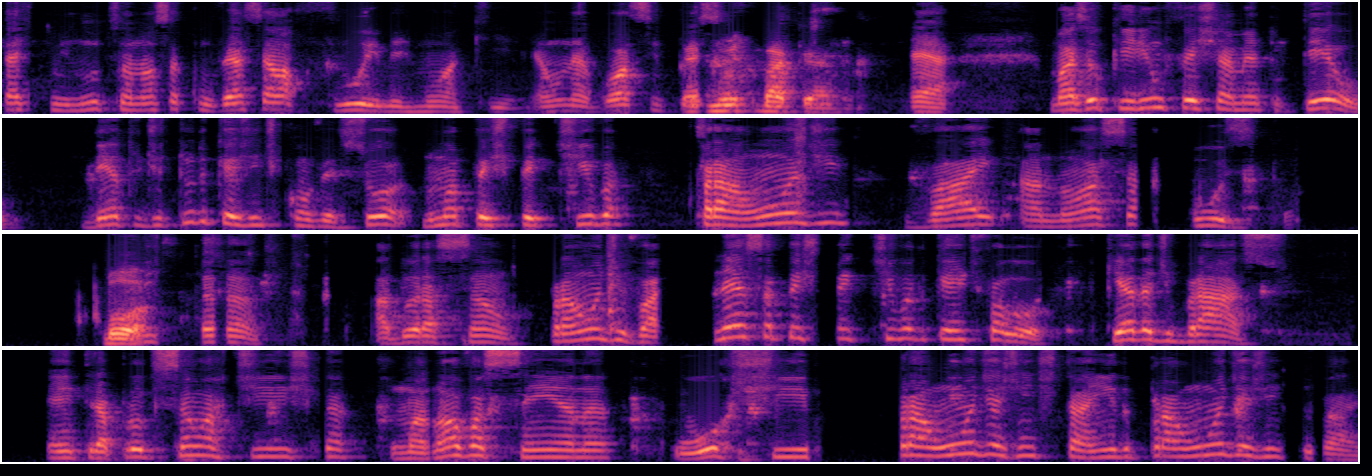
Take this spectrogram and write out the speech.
sete minutos, a nossa conversa ela flui, meu irmão, aqui. É um negócio impressionante. É muito bacana. É. Mas eu queria um fechamento teu, dentro de tudo que a gente conversou, numa perspectiva para onde vai a nossa música. Boa. adoração. Para onde vai? Nessa perspectiva do que a gente falou, queda de braço entre a produção artística, uma nova cena, o worship, para onde a gente está indo, para onde a gente vai.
